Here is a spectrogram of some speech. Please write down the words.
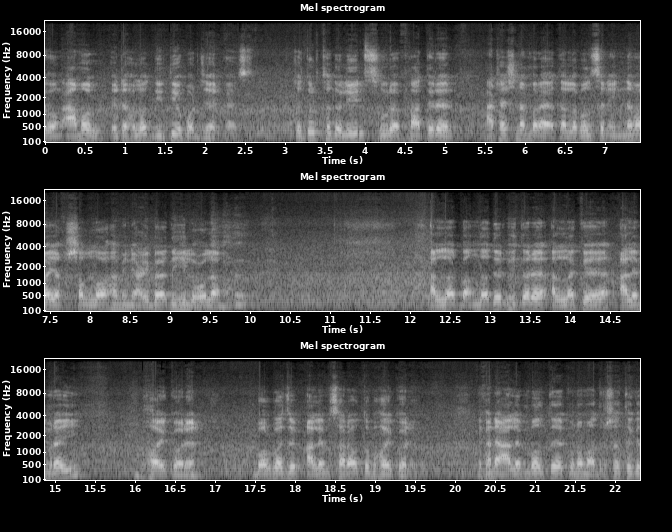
এবং আমল, এটা হলো দ্বিতীয় পর্যায়ের কাজ। চতুর্থ দলিল সুরা ফাতেরের আঠাশ নম্বর আয়াত, আল্লাহ বলছেন, ইন্নামা ইয়াকশাল্লাহ মিন ইবাদিহিল ওলামা আল্লাহর বান্দাদের ভিতরে আল্লাহকে আলেমরাই ভয় করেন। বলবা যে আলেম ছাড়াও তো ভয় করে। এখানে আলেম বলতে কোনো মাদ্রাসা থেকে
